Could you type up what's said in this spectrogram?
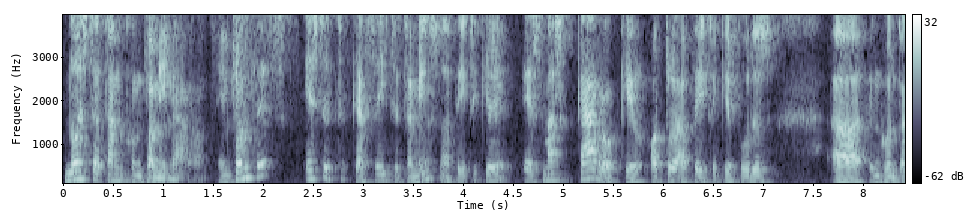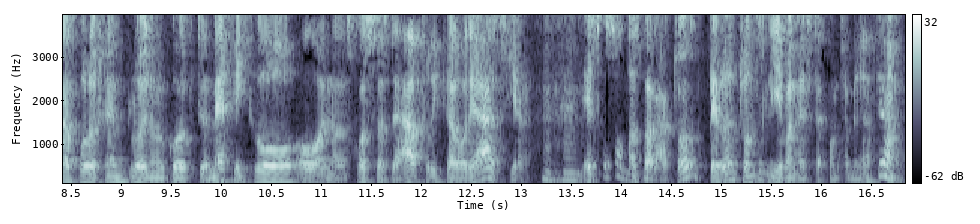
no está tan contaminado. Entonces, ese aceite también es un aceite que es más caro que otro aceite que puedes encontrar, por ejemplo, en el Golfo de México o en las costas de África o de Asia. Esos son más baratos, pero entonces llevan esta contaminación.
